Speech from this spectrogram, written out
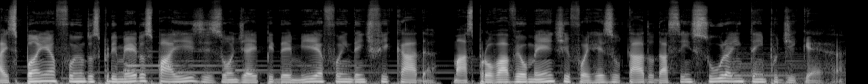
A Espanha foi um dos primeiros países onde a epidemia foi identificada, mas provavelmente foi resultado da censura em tempo de guerra.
